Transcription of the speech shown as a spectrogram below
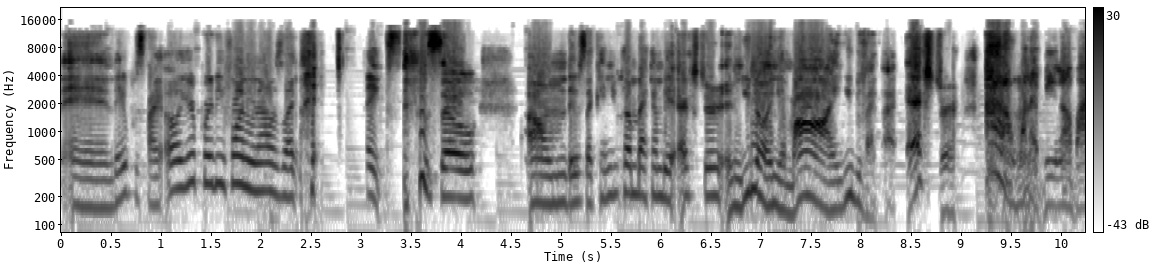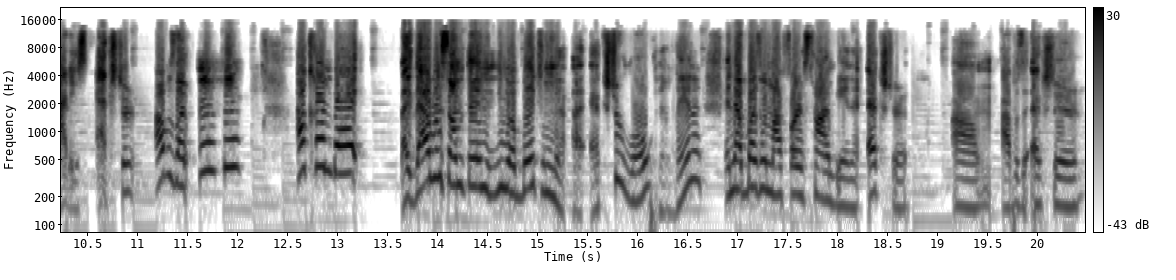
and they was like, "Oh, you're pretty funny," and I was like, "Thanks." so, um, they was like, "Can you come back and be an extra?" And you know, in your mind, you be like, "An extra? I don't want to be nobody's extra." I was like, "Mm-hmm, I'll come back." Like that was something, you know, big for me. An extra role in Atlanta. And that wasn't my first time being an extra. Um, I was an extra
